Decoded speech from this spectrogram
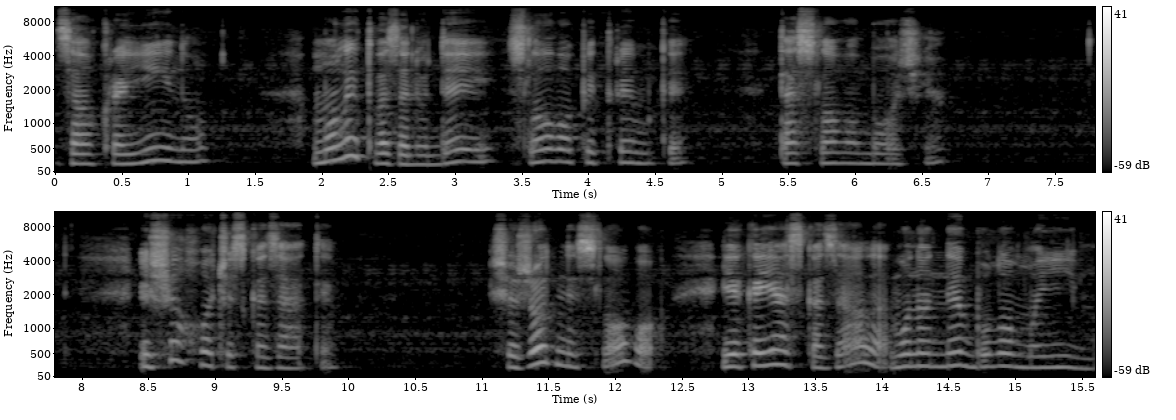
за Україну, молитва за людей, слово підтримки та Слово Божє. І що хочу сказати? Що жодне слово, яке я сказала, воно не було моїм,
